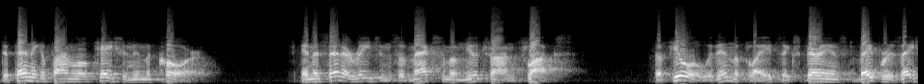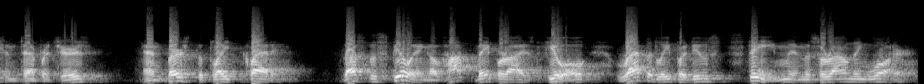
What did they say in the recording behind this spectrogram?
depending upon location in the core. In the center regions of maximum neutron flux, the fuel within the plates experienced vaporization temperatures and burst the plate cladding. Thus, the spewing of hot vaporized fuel rapidly produced steam in the surrounding water.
